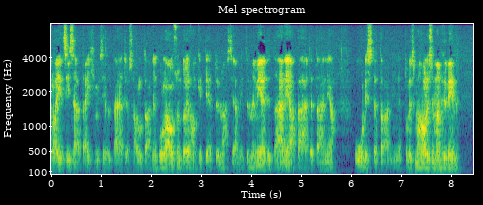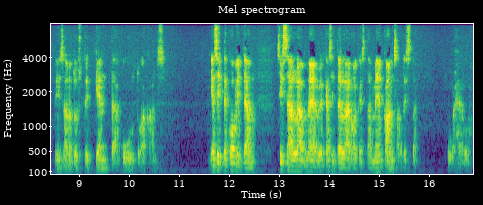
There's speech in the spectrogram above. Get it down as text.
lajin sisältä ihmisiltä, että jos halutaan niin kuin lausunto johonkin tiettyyn asiaan, mitä me mietitään ja päätetään ja uudistetaan, niin että tulisi mahdollisimman hyvin niin sanotusti kenttää kuultua kanssa. Ja sitten komitean sisällä me käsitellään oikeastaan meidän kansallista urheilua.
